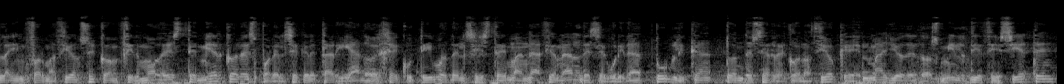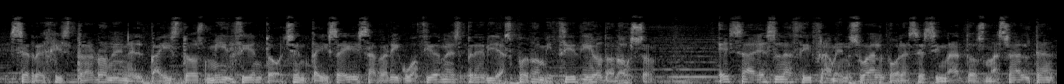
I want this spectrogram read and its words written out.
La información se confirmó este miércoles por el Secretariado Ejecutivo del Sistema Nacional de Seguridad Pública, donde se reconoció que en mayo de 2017 se registraron en el país 2.186 averiguaciones previas por homicidio doloso. Esa es la cifra mensual por asesinatos más alta,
